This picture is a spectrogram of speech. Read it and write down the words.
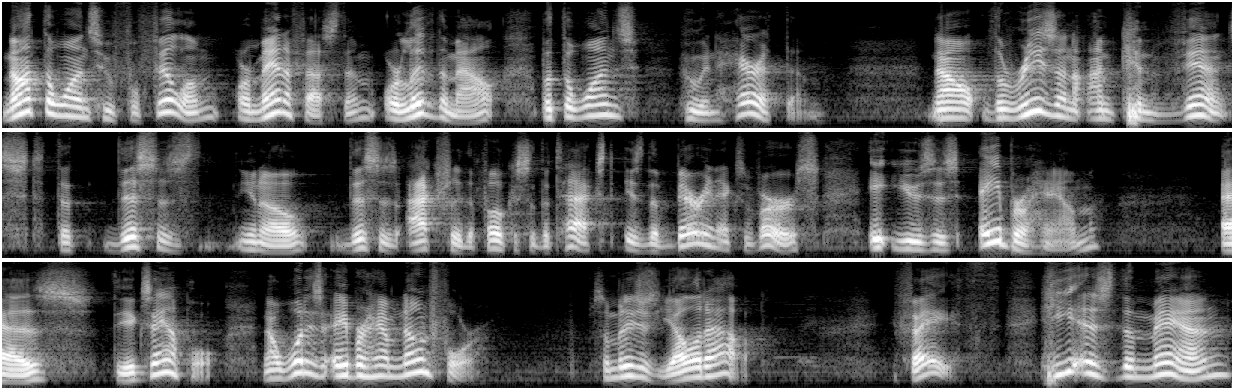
Not the ones who fulfill them or manifest them or live them out, but the ones who inherit them. Now, the reason I'm convinced that this is, you know, this is actually the focus of the text is the very next verse. It uses Abraham as the example. Now, what is Abraham known for? Somebody just yell it out. Faith. He is the man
